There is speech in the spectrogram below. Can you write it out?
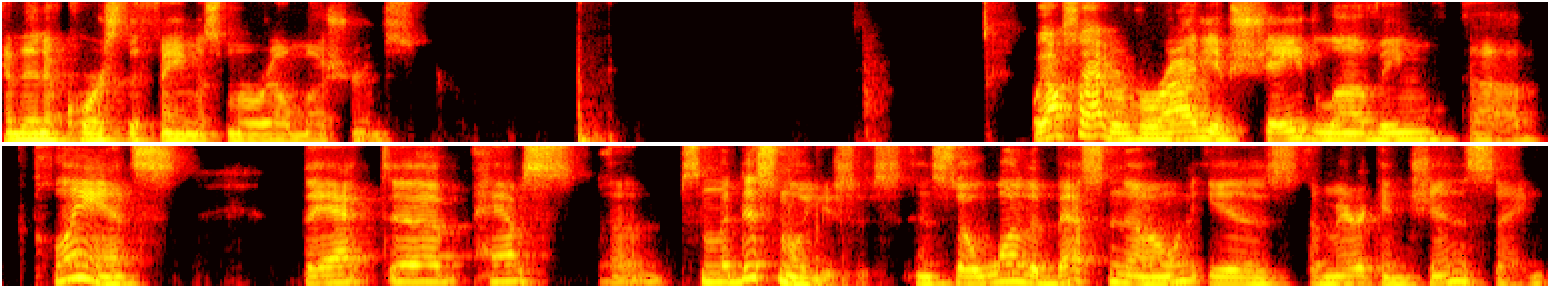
And then, of course, the famous morel mushrooms. We also have a variety of shade-loving uh, plants that uh, have uh, some medicinal uses. And so one of the best known is American ginseng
